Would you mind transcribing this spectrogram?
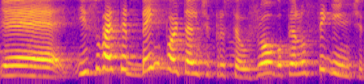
É, isso vai ser bem importante para o seu jogo pelo seguinte,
